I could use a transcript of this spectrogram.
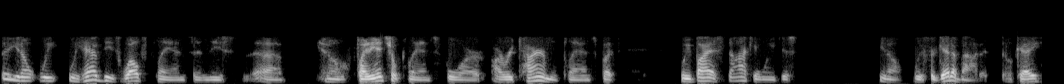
you know, we we have these wealth plans and these, uh, you know, financial plans for our retirement plans, but we buy a stock and we just, you know, we forget about it. Okay,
